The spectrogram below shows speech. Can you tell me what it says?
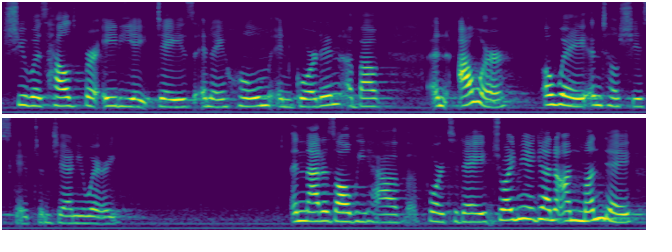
She was held for 88 days in a home in Gordon, about an hour away until she escaped in January. And that is all we have for today. Join me again on Monday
